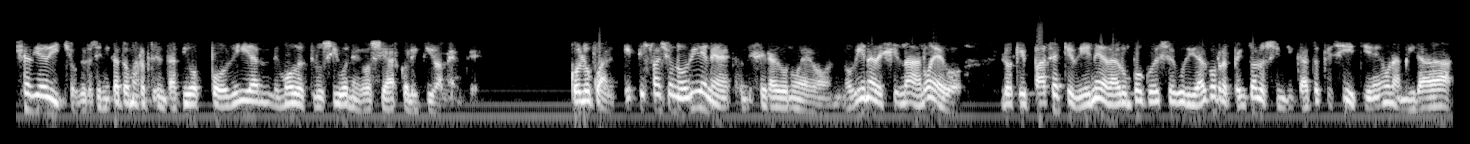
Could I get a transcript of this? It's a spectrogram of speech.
ya había dicho que los sindicatos más representativos podían de modo exclusivo negociar colectivamente. Con lo cual, este fallo no viene a decir algo nuevo, no viene a decir nada nuevo. Lo que pasa es que viene a dar un poco de seguridad con respecto a los sindicatos que sí tienen una mirada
